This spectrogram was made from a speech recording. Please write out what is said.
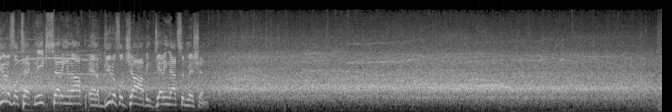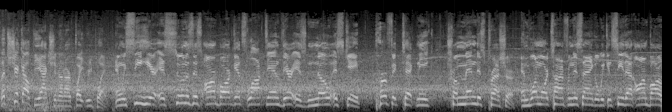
Beautiful technique setting it up and a beautiful job in getting that submission. Let's check out the action on our fight replay. And we see here, as soon as this armbar gets locked in, there is no escape. Perfect technique, tremendous pressure. And one more time from this angle, we can see that armbar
